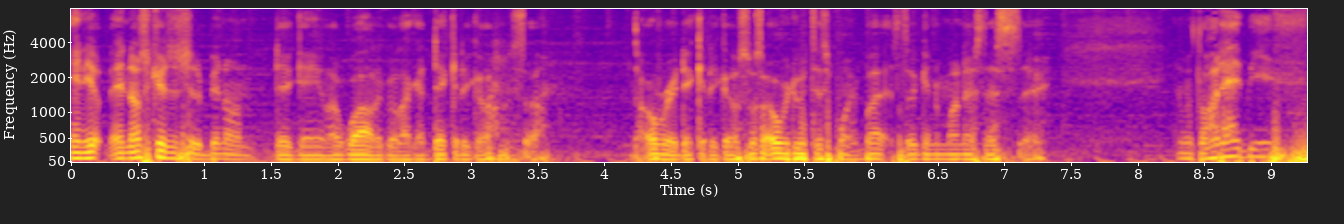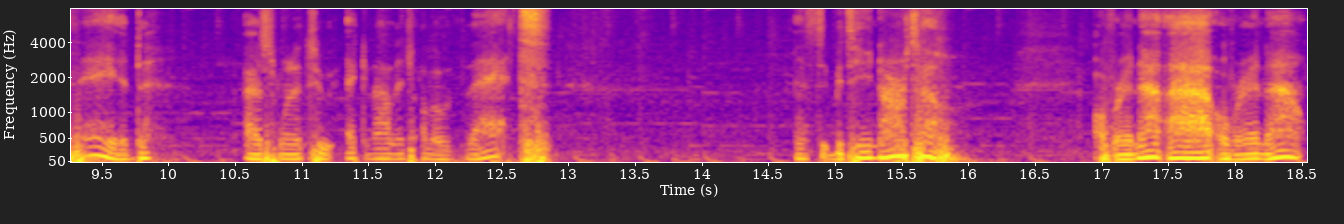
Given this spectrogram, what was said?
And it, and those characters should have been on their game a while ago, like a decade ago. So over a decade ago. So it's overdue at this point, but still getting them on as necessary. And with all that being said, I just wanted to acknowledge all of that. And CPT Naruto. Over and out, ah, over and out.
